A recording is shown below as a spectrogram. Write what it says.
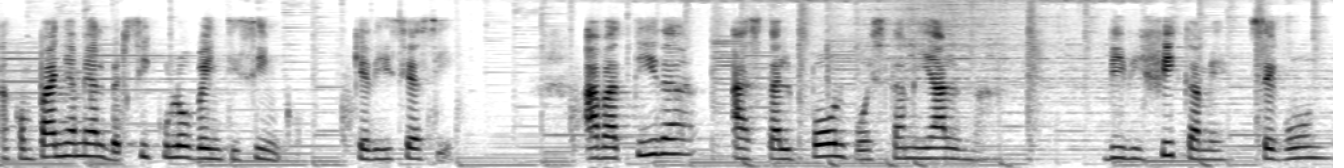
Acompáñame al versículo 25, que dice así, Abatida hasta el polvo está mi alma, vivifícame según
